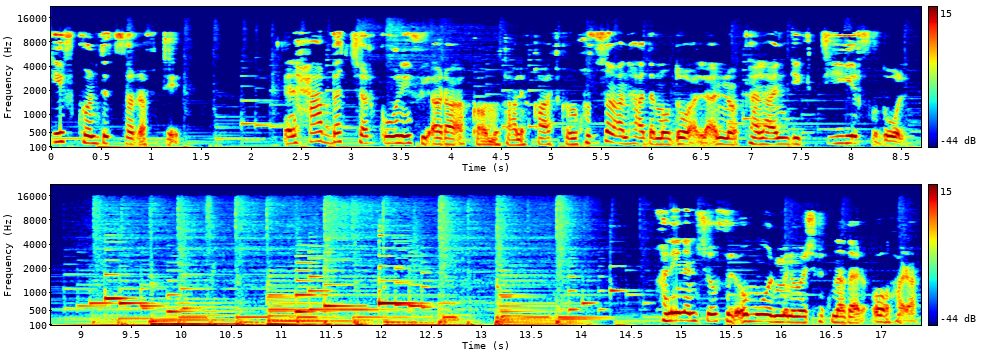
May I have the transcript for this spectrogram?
كيف كنت تصرفتي يعني حابة تشاركوني في آرائكم وتعليقاتكم خصوصا عن هذا الموضوع لأنه كان عندي كتير فضول. خلينا نشوف الأمور من وجهة نظر أوهرا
